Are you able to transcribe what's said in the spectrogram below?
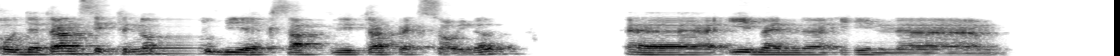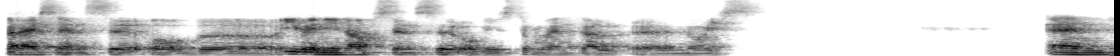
or the transit not to be exactly trapezoidal, even in presence of, even in absence of instrumental noise. And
